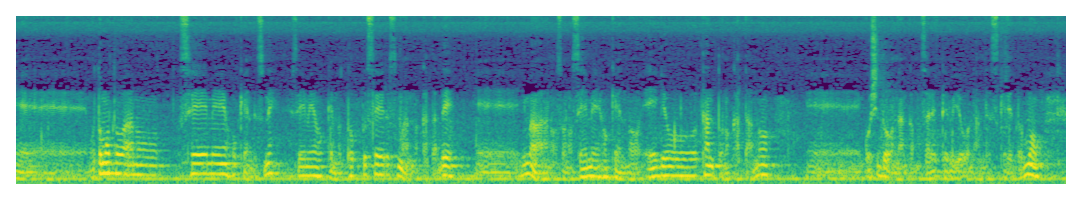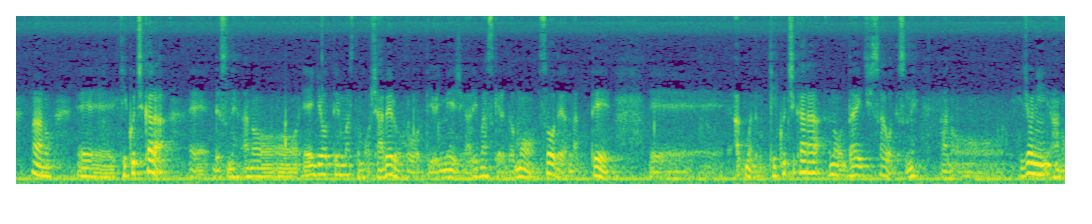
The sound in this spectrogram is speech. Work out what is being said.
えーもともと生命保険ですね生命保険のトップセールスマンの方で、えー、今はあのその生命保険の営業担当の方の、えー、ご指導なんかもされているようなんですけれども、まああのえー、聞く力、えー、ですねあの営業といいますともうしゃべる方っていうイメージがありますけれどもそうではなくて、えー、あくまでも聞く力の大事さをですねあの非常にあの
